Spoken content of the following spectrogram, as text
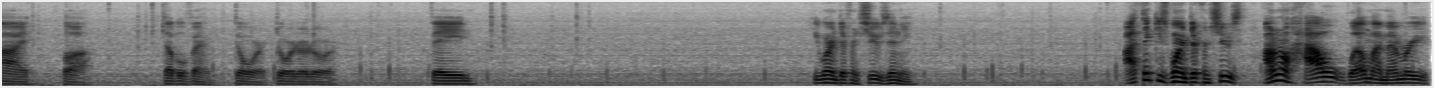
Eye. Blah. Double vent. Door. Door, door, door. Fade. He wearing different shoes, isn't he? I think he's wearing different shoes. I don't know how well my memory.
